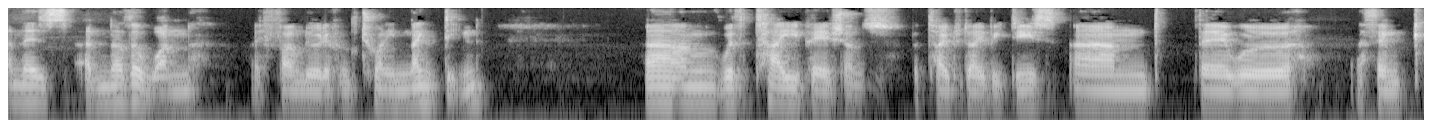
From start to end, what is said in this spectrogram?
And there's another one I found earlier from 2019 um, with Thai patients with type 2 diabetes, and there were, I think,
